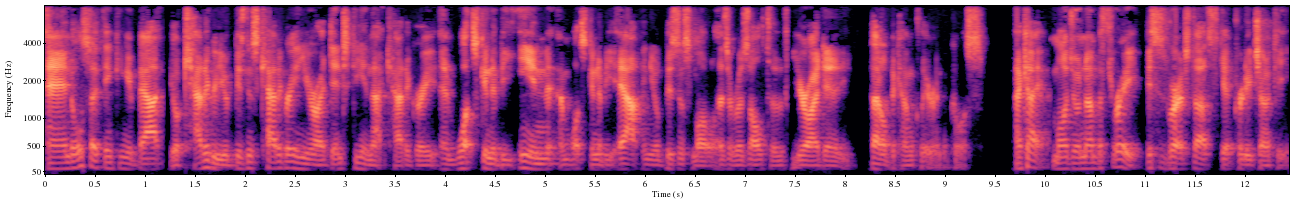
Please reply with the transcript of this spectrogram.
and also thinking about your category, your business category and your identity in that category and what's going to be in and what's going to be out in your business model as a result of your identity. That'll become clear in the course. Okay, module number three. This is where it starts to get pretty chunky.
